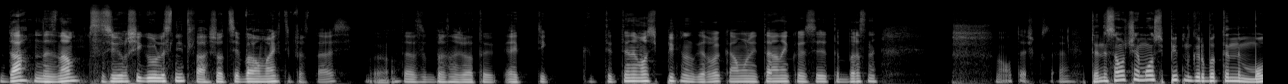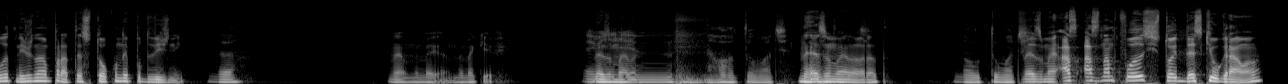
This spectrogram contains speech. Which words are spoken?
да, не знам, със сигурност ще го улесни това, защото си е бал майка ти, представя си. Да. Та се бръсне живота. Е, ти, те, те не може да си пипнат гърба, камо ли трябва някой да седи да бръсне. Пф, много тежко сега. Те не само, че не могат да си пипнат гърба, те не могат нищо да направят. Те са толкова неподвижни. Да. Не, не ме, не ме кефи. Еми, Не за мен. Много too much. Не е за мен, брат. Много too much. Не е за мен. Аз, аз знам какво е да си 110 кг.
